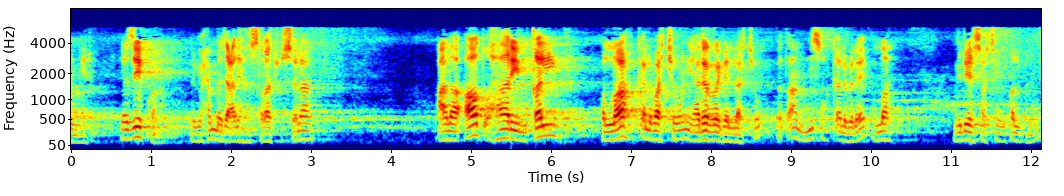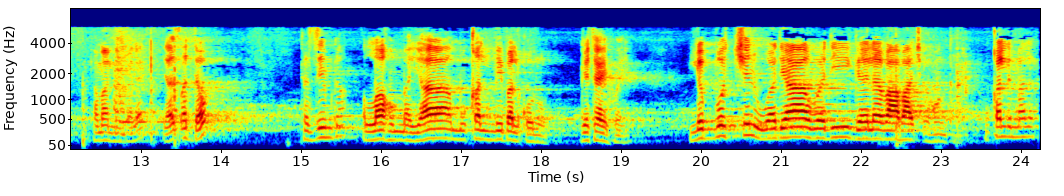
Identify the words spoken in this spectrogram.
ነው የሚሄደው። ለዚህ እኮ ነው ነቢ መሐመድ ዓለይሂ ሰላቱ ወሰላም አላ አጥሃሪ ልቀልብ አላህ ቀልባቸውን ያደረገላቸው በጣም ንጹህ ቀልብ ላይ አላህ እንግዲህ የእሳቸውን ቀልብ ነው ከማንም በላይ ያጸዳው። ከዚህም ጋር አላሁመ ያ ሙቀሊበል ቁሉብ ጌታዬ ሆይ ልቦችን ወዲያ ወዲህ ገለባባጭ የሆንከው ሙቀልብ ማለት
